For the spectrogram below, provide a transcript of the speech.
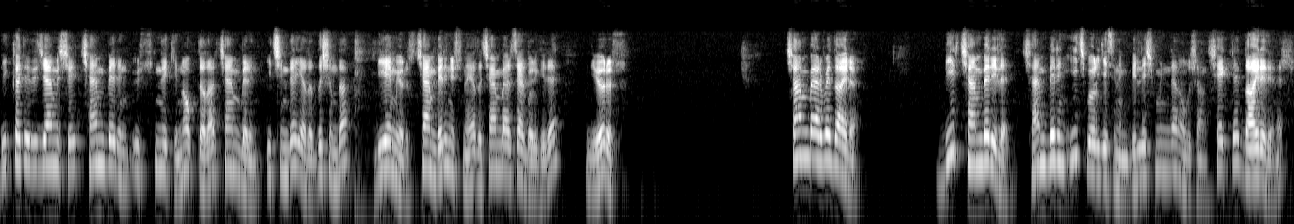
Dikkat edeceğimiz şey çemberin üstündeki noktalar çemberin içinde ya da dışında diyemiyoruz. Çemberin üstüne ya da çembersel bölgede diyoruz. Çember ve daire. Bir çember ile çemberin iç bölgesinin birleşiminden oluşan şekle daire denir.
